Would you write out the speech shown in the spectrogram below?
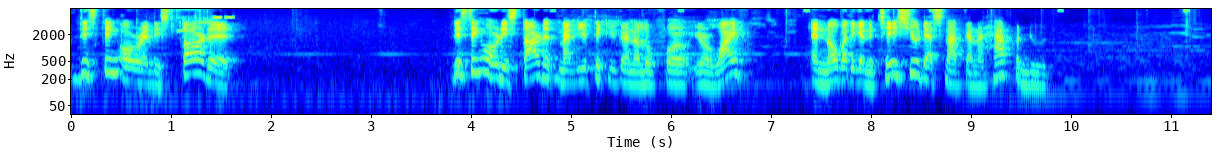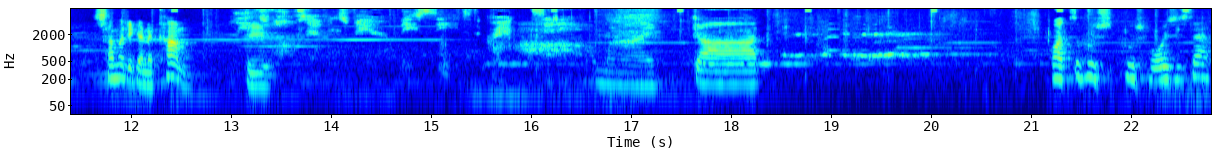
this thing already started. This thing already started, man. You think you're gonna look for your wife and nobody gonna chase you? That's not gonna happen, dude. Somebody gonna come. Oh my god. What? Whose whose voice is that?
